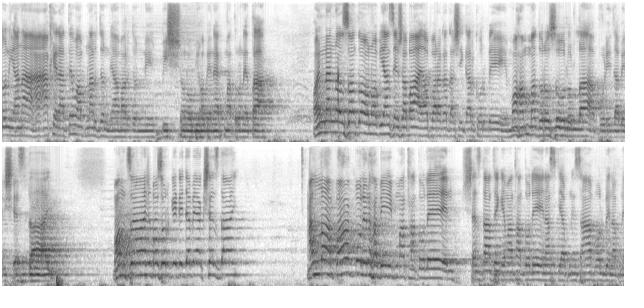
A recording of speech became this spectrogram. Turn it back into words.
দুনিয়া না, আখেরাতেও আপনার জন্য, আমার জন্য বিশ্ব নবী হবেন একমাত্র নেতা। অন্যান্য যত নবী আছে সবাই অপরাগতা স্বীকার করবে। মোহাম্মদ রসুল্লাহ পড়ে যাবেন শেষ দায় পঞ্চাশ বছর কেটে যাবে এক শেষ দায় আল্লাহ পাক বলেন, হাবিব, মাথা তোলেন, সেজদা থেকে মাথা তোলেন। আজকে আপনি যা বলবেন আপনি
